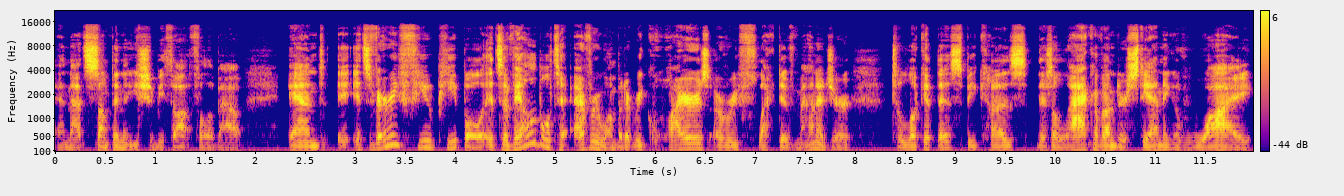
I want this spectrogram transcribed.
And that's something that you should be thoughtful about. And it's very few people, it's available to everyone, but it requires a reflective manager to look at this because there's a lack of understanding of why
